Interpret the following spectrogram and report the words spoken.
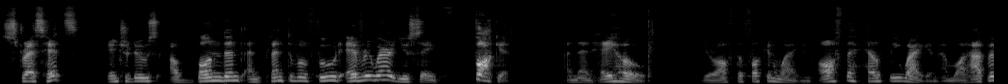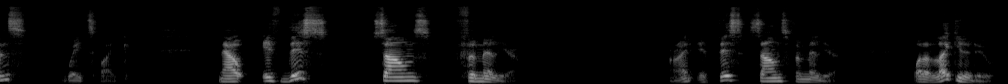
stress hits, introduce abundant and plentiful food everywhere, you say fuck it. And then hey ho, you're off the fucking wagon, off the healthy wagon. And what happens? Weight spike. Now, if this sounds familiar, all right, if this sounds familiar, what I'd like you to do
